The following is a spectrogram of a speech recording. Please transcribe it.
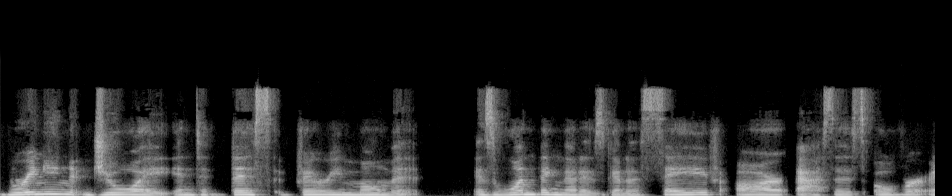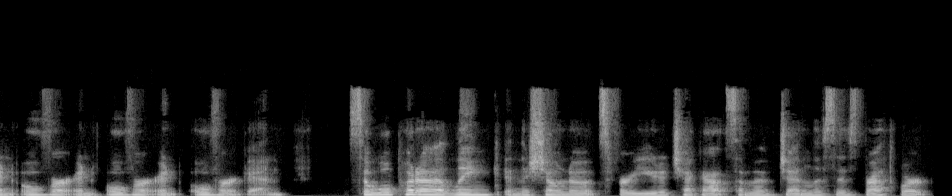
Bringing joy into this very moment is one thing that is going to save our asses over and over and over and over again. So we'll put a link in the show notes for you to check out some of Jen Liss's breath work.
